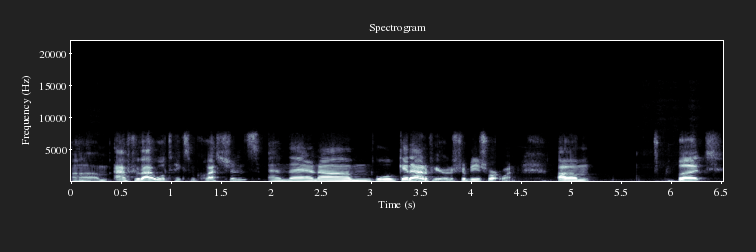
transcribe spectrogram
Um, after that, we'll take some questions, and then um, we'll get out of here. It should be a short one. Um, but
